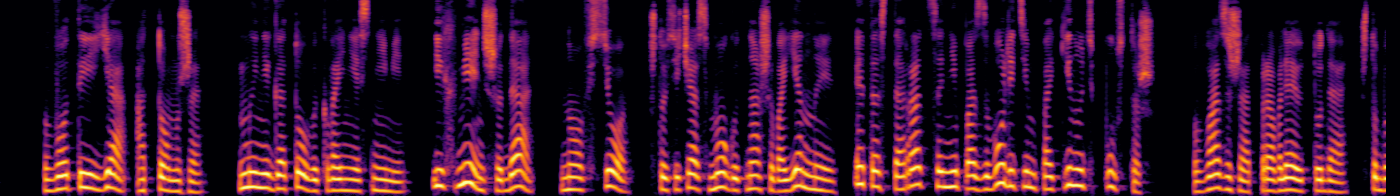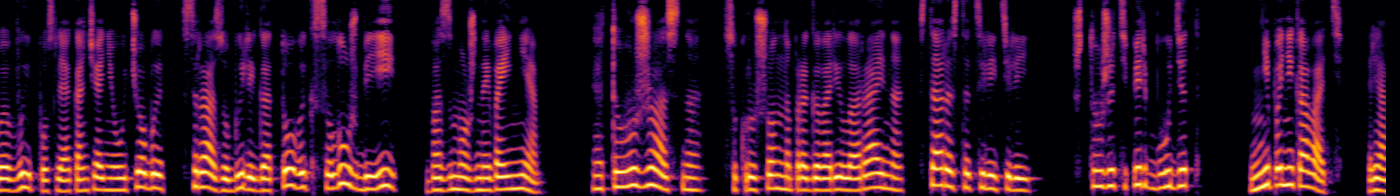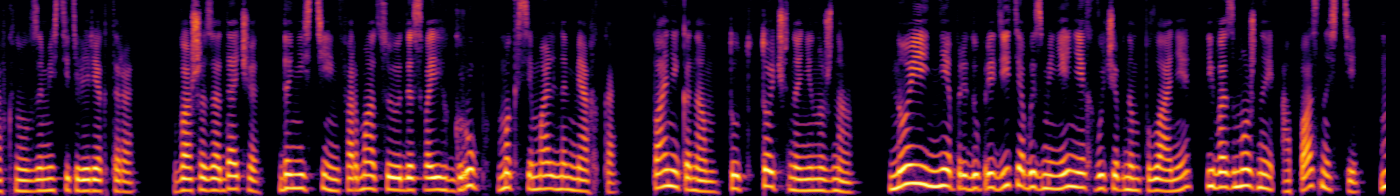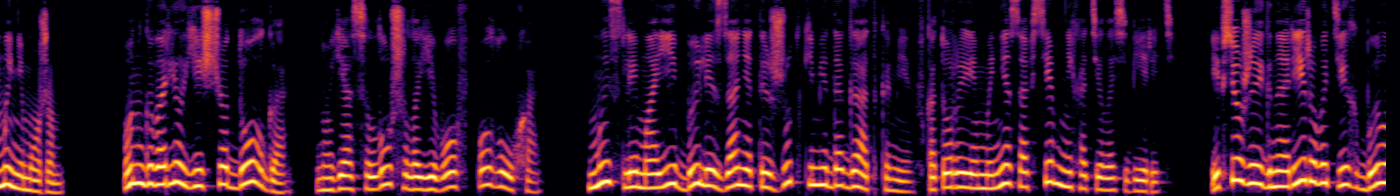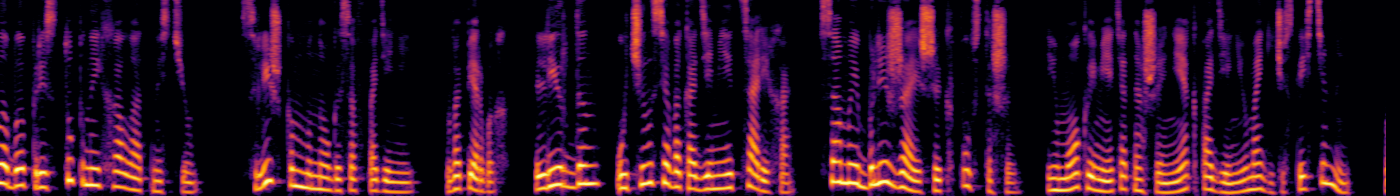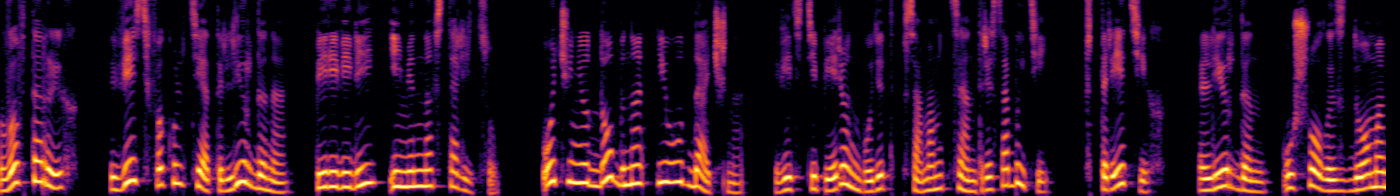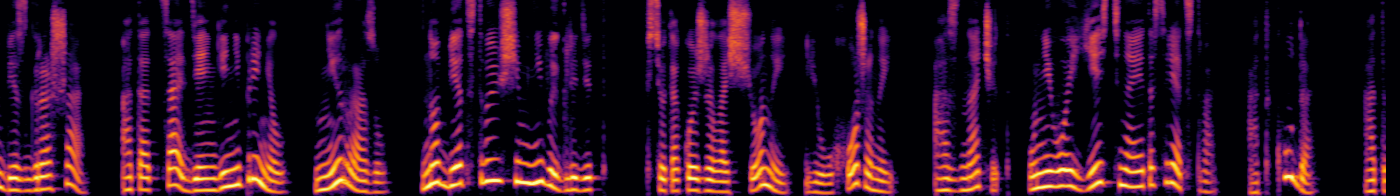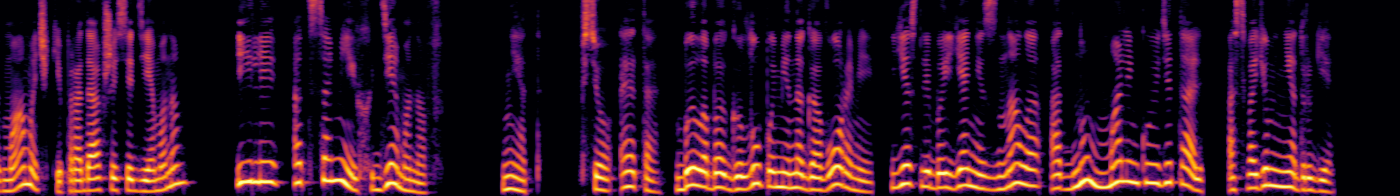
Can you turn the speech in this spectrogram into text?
Вот и я о том же. Мы не готовы к войне с ними. Их меньше, да, но все, что сейчас могут наши военные, это стараться не позволить им покинуть пустошь. Вас же отправляют туда, чтобы вы после окончания учебы сразу были готовы к службе и возможной войне. Это ужасно, сокрушенно проговорила Райна, староста целителей. Что же теперь будет? Не паниковать, рявкнул заместитель ректора. Ваша задача донести информацию до своих групп максимально мягко. Паника нам тут точно не нужна. Но и не предупредить об изменениях в учебном плане и возможной опасности мы не можем. Он говорил еще долго, но я слушала его в полуха. Мысли мои были заняты жуткими догадками, в которые мне совсем не хотелось верить. И все же игнорировать их было бы преступной халатностью. Слишком много совпадений. Во-первых, Лирден учился в Академии Цариха, самый ближайший к пустоши, и мог иметь отношение к падению магической стены. Во-вторых, весь факультет Лирдена перевели именно в столицу. Очень удобно и удачно, ведь теперь он будет в самом центре событий. В-третьих, Лирден ушел из дома без гроша. От отца деньги не принял ни разу, но бедствующим не выглядит. Все такой же лощеный и ухоженный, а значит, у него есть на это средства. Откуда? От мамочки, продавшейся демонам? Или от самих демонов? Нет, все это было бы глупыми наговорами, если бы я не знала одну маленькую деталь о своем недруге.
